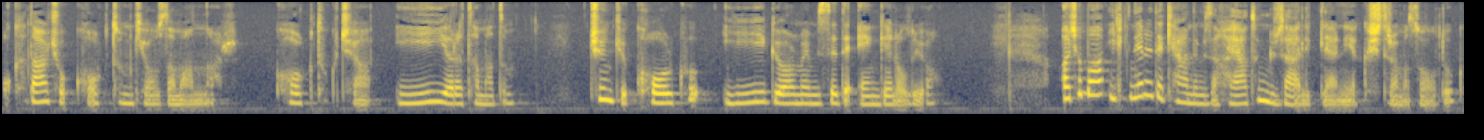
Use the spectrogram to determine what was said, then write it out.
O kadar çok korktum ki o zamanlar. Korktukça iyi yaratamadım. Çünkü korku iyiyi görmemize de engel oluyor. Acaba ilk nerede kendimize hayatın güzelliklerini yakıştıramaz olduk?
